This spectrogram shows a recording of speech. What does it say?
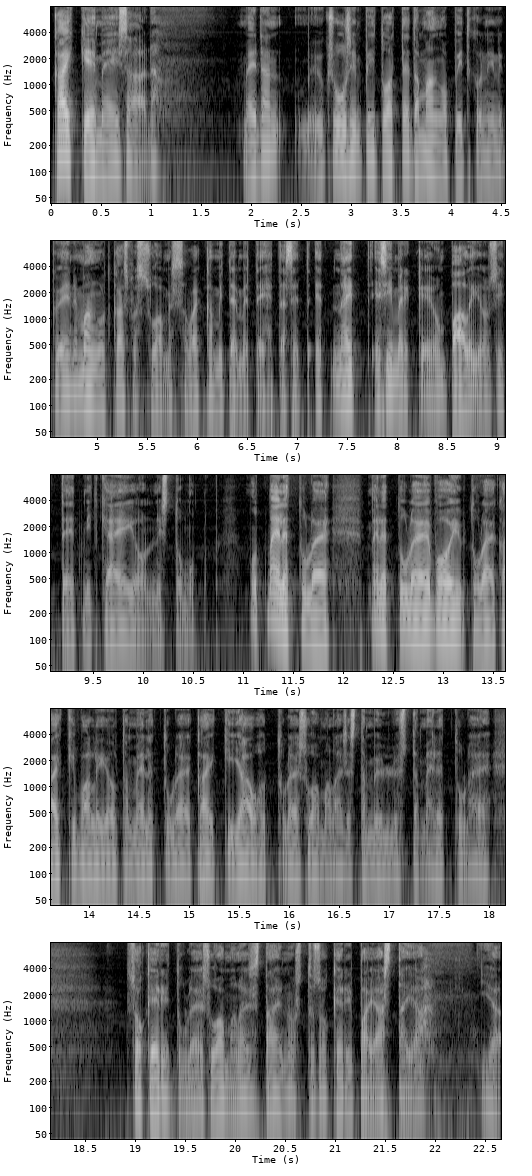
Kaikkea me ei saada. Meidän yksi uusimpia tuotteita, mangopitko, niin ei ne mangot kasva Suomessa, vaikka miten me tehtäisiin. Et, et näitä esimerkkejä on paljon sitten, että mitkä ei onnistu, mutta mut meille, tulee, meille tulee voi, tulee kaikki valiolta, meille tulee kaikki jauhot tulee suomalaisesta myllystä, meille tulee sokeri tulee suomalaisesta ainoasta sokeripajasta ja ja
